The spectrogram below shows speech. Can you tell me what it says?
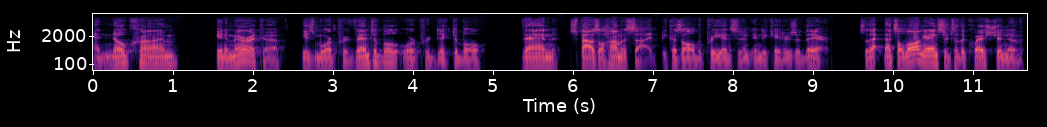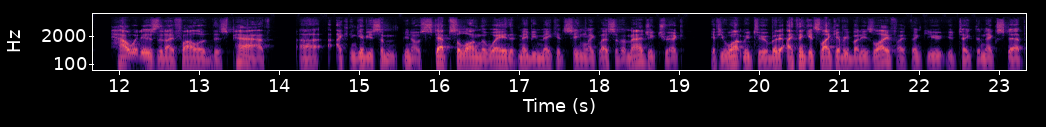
And no crime in America is more preventable or predictable than spousal homicide because all the pre-incident indicators are there. So that, that's a long answer to the question of how it is that I followed this path. Uh, I can give you some, you know, steps along the way that maybe make it seem like less of a magic trick if you want me to. But I think it's like everybody's life. I think you you take the next step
